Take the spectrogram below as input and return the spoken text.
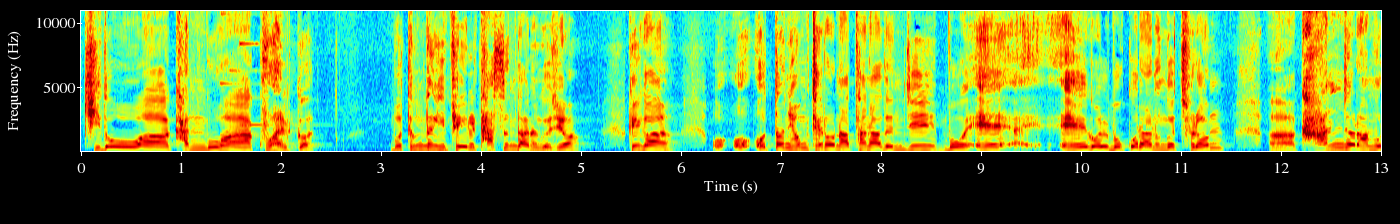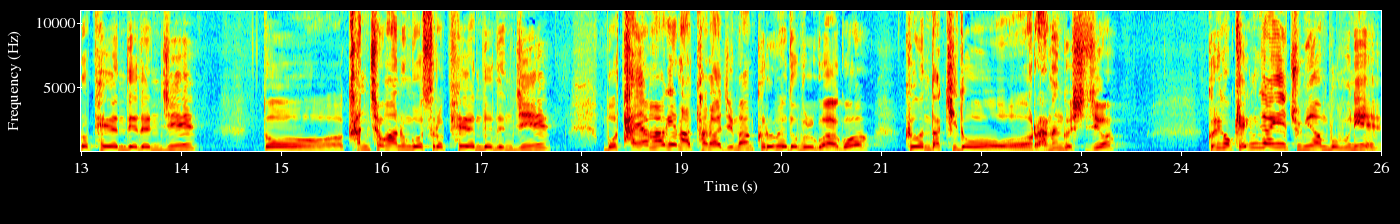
기도와 간구와 구할 것, 뭐 등등 이 표현을 다 쓴다는 거죠. 그러니까 어, 떤 형태로 나타나든지 뭐 애, 애걸 먹고라는 것처럼 어, 간절함으로 표현되든지 또 간청하는 것으로 표현되든지 뭐 다양하게 나타나지만 그럼에도 불구하고 그건 다 기도라는 것이죠. 그리고 굉장히 중요한 부분이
